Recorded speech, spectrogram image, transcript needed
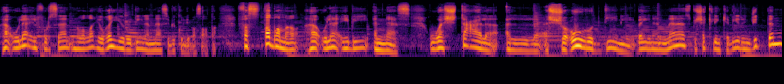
هؤلاء الفرسان أن والله يغيروا دين الناس بكل بساطة؟ فاصطدم هؤلاء بالناس واشتعل الشعور الديني بين الناس بشكل كبير جدا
